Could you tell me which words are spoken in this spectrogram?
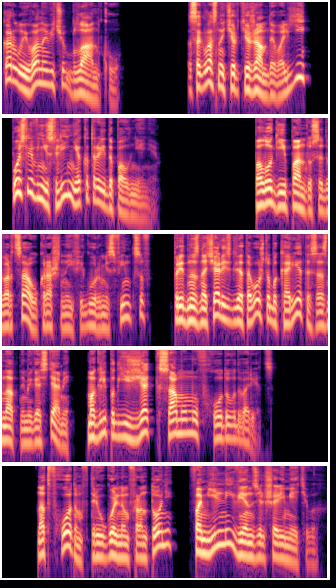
Карлу Ивановичу Бланку, согласно чертежам де Вальи, после внесли некоторые дополнения. Пологие пандусы дворца, украшенные фигурами сфинксов, предназначались для того, чтобы кареты со знатными гостями могли подъезжать к самому входу во дворец. Над входом в треугольном фронтоне фамильный вензель Шереметьевых.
